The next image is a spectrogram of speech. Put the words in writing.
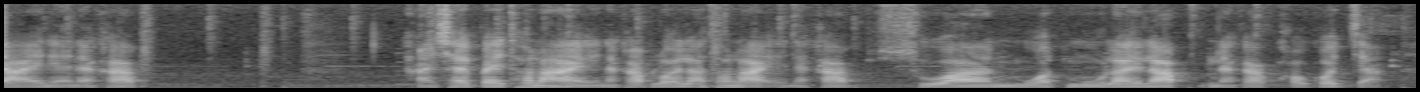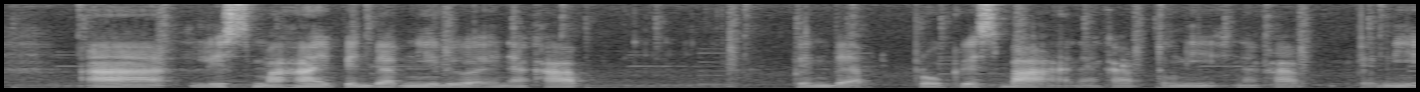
จ่ายเนี่ยนะครับ ใช้ไปเท่าไหร่นะครับร้อยละเท่าไหร่นะครับ ส่วนหมวดหมู่รายรับนะครับเขาก็จะอ่า list มาให้เป็นแบบนี้เลยนะครับ เป็นแบบ progress bar นะครับตรงนี้นะครับแบบนี้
